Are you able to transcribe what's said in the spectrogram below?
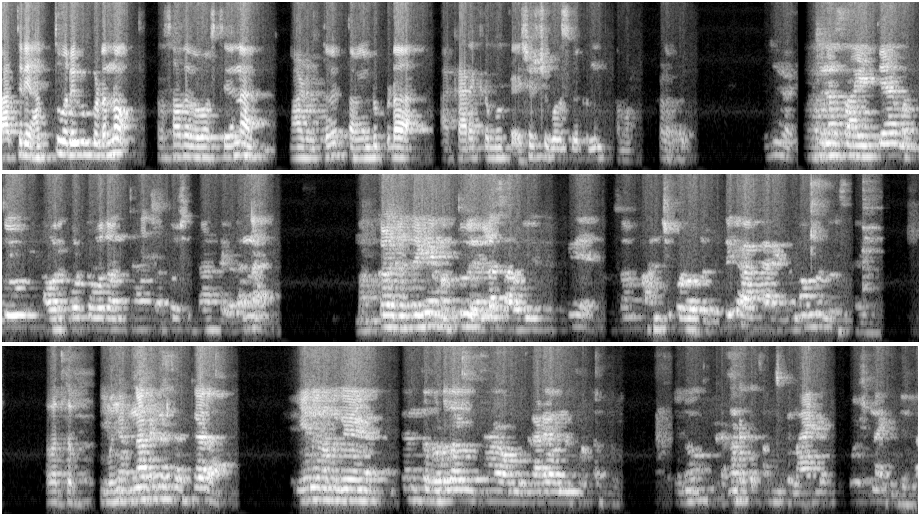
ರಾತ್ರಿ ಹತ್ತುವರೆಗೂ ಕೂಡ ಪ್ರಸಾದ ವ್ಯವಸ್ಥೆಯನ್ನ ಮಾಡಿರ್ತೇವೆ. ತಾವೆಲ್ಲರೂ ಕೂಡ ಆ ಕಾರ್ಯಕ್ರಮಕ್ಕೆ ಯಶಸ್ವಿಗೊಳಿಸಬೇಕು ಅಂತ ತಮ್ಮ ಸಾಹಿತ್ಯ ಮತ್ತು ಅವರು ಕೊಟ್ಟು ಹೋದಂತಹ ತತ್ವ ಸಿದ್ಧಾಂತಗಳನ್ನ ಮಕ್ಕಳ ಜೊತೆಗೆ ಮತ್ತು ಎಲ್ಲ ಸಾರ್ವಜನಿಕರಿಗೆ ಸ್ವಲ್ಪ ಹಂಚಿಕೊಳ್ಳುವುದರ ಜೊತೆಗೆ ಆ ಕಾರ್ಯಕ್ರಮವನ್ನು ನಡೆಸ್ತಾ ಈ ಕರ್ನಾಟಕ ಸರ್ಕಾರ ಏನು ನಮಗೆ ಅತ್ಯಂತ ದೊಡ್ಡದಾದಂತಹ ಒಂದು ಕಾರ್ಯವನ್ನು ಕೊಟ್ಟದ್ದು? ಏನು? ಕರ್ನಾಟಕ ಸಂಸ್ಥೆ ನಾಯಕ ಘೋಷಣೆ ಆಗಿದ್ದಿಲ್ಲ.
